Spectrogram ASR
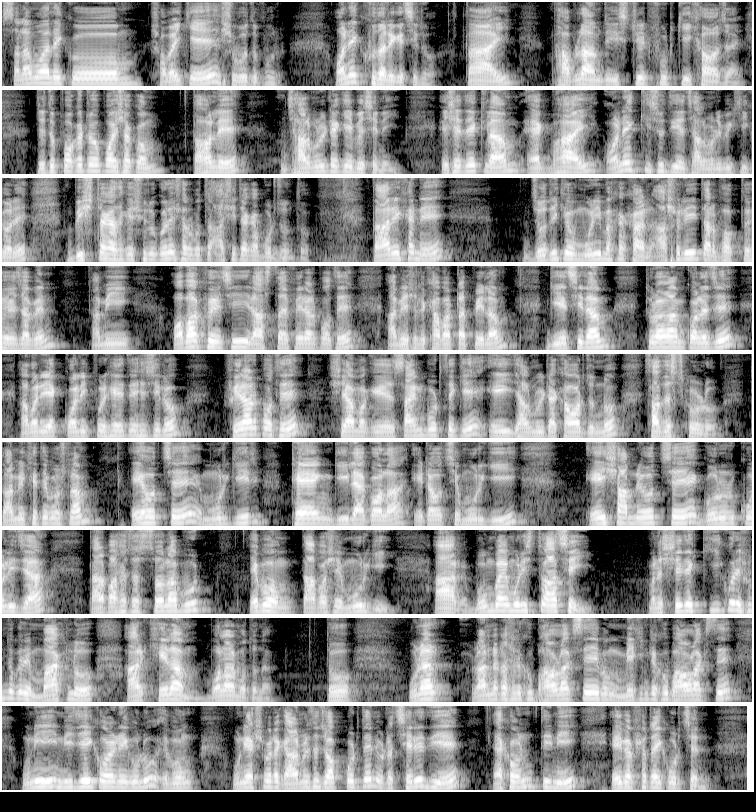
আসসালামু আলাইকুম। সবাইকে শুভ দুপুর। অনেক ক্ষুধা লেগেছিল, তাই ভাবলাম যে স্ট্রিট ফুড কী খাওয়া যায়? যেহেতু পকেটেও পয়সা কম, তাহলে ঝালমুড়িটাকে বেছে নেই। এসে দেখলাম এক ভাই অনেক কিছু দিয়ে ঝালমুড়ি বিক্রি করে বিশ টাকা থেকে শুরু করে সর্বোচ্চ আশি টাকা পর্যন্ত। তার এখানে যদি কেউ মুড়ি মাখা খান, আসলেই তার ভক্ত হয়ে যাবেন। আমি অবাক হয়েছি রাস্তায় ফেরার পথে। আমি আসলে খাবারটা পেলাম। গিয়েছিলাম তুলারাম কলেজে। আমারই এক কলিগ পরীক্ষা এসেছিল। ফেরার পথে সে আমাকে সাইনবোর্ড থেকে এই ঝালমুড়িটা খাওয়ার জন্য সাজেস্ট করল। তো আমি খেতে বসলাম। এ হচ্ছে মুরগির ঠ্যাং, গিলা, গলা। এটা হচ্ছে মুরগি। এই সামনে হচ্ছে গরুর কলিজা। তার পাশে হচ্ছে ছোলা বুট এবং তার পাশে মুরগি। আর বোম্বাই মরিচ তো আছেই। মানে সে যে কী করে সুন্দর করে মাখলো আর খেলাম বলার মতো না। তো ওনার রান্নাটা আসলে খুব ভালো লাগছে এবং মেকিংটা খুব ভালো লাগছে। উনি নিজেই করেন এগুলো এবং উনি একসময় একটা গার্মেন্টসে জব করতেন, ওটা ছেড়ে দিয়ে এখন তিনি এই ব্যবসাটাই করছেন।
